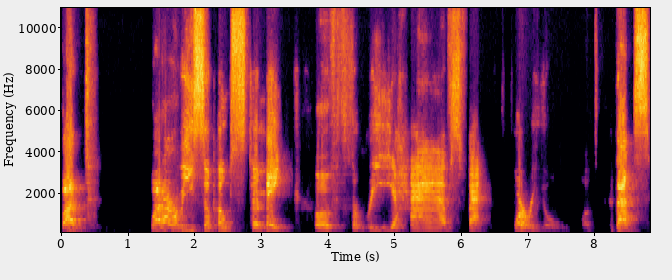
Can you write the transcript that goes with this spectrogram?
But what are we supposed to make of three halves factorial? That's,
